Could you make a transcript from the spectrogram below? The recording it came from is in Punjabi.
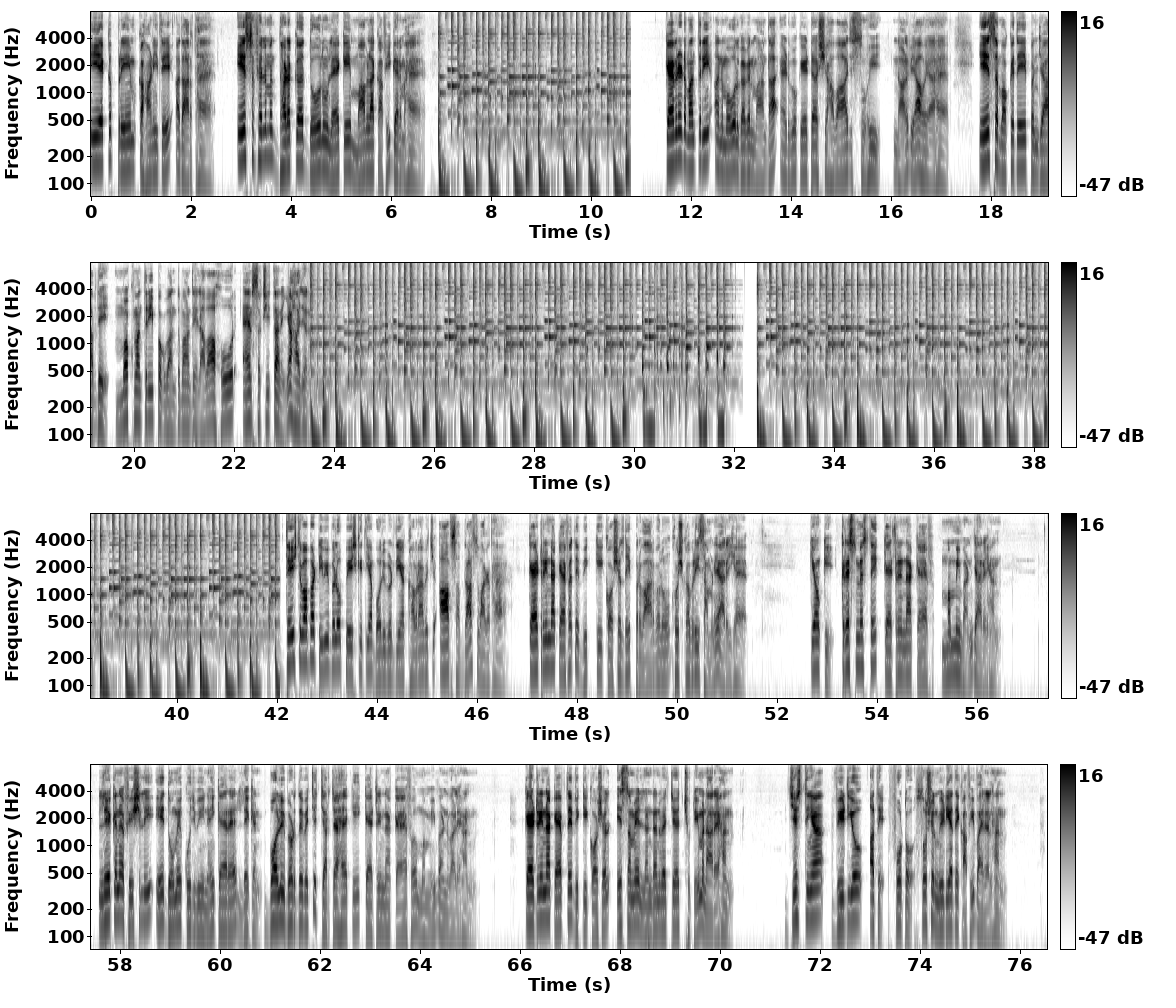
ਇਹ ਇੱਕ ਪ੍ਰੇਮ ਕਹਾਣੀ ਤੇ ਆਧਾਰਿਤ ਹੈ। ਇਸ ਫਿਲਮ ਧੜਕ 2 ਨੂੰ ਲੈ ਕੇ ਮਾਮਲਾ ਕਾਫੀ ਗਰਮ ਹੈ। ਕੈਬਨਿਟ ਮੰਤਰੀ ਅਨਮੋਲ ਗਗਨ ਮਾਨ ਦਾ ਐਡਵੋਕੇਟ ਸ਼ਹਬਾਜ਼ ਸੋਹੀ ਨਾਲ ਵਿਆਹ ਹੋਇਆ ਹੈ। ਇਸ ਮੌਕੇ ਤੇ ਪੰਜਾਬ ਦੇ ਮੁੱਖ ਮੰਤਰੀ ਭਗਵੰਤ ਮਾਨ ਦੇ ਇਲਾਵਾ ਹੋਰ ਅਹਿਮ ਸ਼ਖਸੀਅਤਾਂ ਰਹੀਆਂ ਹਾਜ਼ਰ। ਦੇਸ਼ ਤਵਾਬਾ ਟੀਵੀ ਵੱਲੋਂ ਪੇਸ਼ ਕੀਤੀਆਂ ਬਾਲੀਵੁੱਡ ਦੀਆਂ ਖਬਰਾਂ ਵਿੱਚ ਆਪ ਸਭ ਦਾ ਸਵਾਗਤ ਹੈ। ਕੈਟਰੀਨਾ ਕੈਫ ਅਤੇ ਵਿੱਕੀ ਕੌਸ਼ਲ ਦੇ ਪਰਿਵਾਰ ਵੱਲੋਂ ਖੁਸ਼ਖਬਰੀ ਸਾਹਮਣੇ ਆ ਰਹੀ ਹੈ। ਕਿਉਂਕਿ ਕ੍ਰਿਸਮਸ ਤੇ ਕੈਟਰੀਨਾ ਕੈਫ ਮੰਮੀ ਬਣ ਜਾ ਰਹੇ ਹਨ। ਲੇਕਿਨ ਅਫੀਸ਼ੀਅਲੀ ਇਹ ਦੋਵੇਂ ਕੁਝ ਵੀ ਨਹੀਂ ਕਹਿ ਰਹੇ, ਲੇਕਿਨ ਬਾਲੀਵੁੱਡ ਦੇ ਵਿੱਚ ਚਰਚਾ ਹੈ ਕਿ ਕੈਟਰੀਨਾ ਕੈਫ ਮੰਮੀ ਬਣਨ ਵਾਲੇ ਹਨ। ਕੈਟਰੀਨਾ ਕੈਫ ਤੇ ਵਿੱਕੀ ਕੌਸ਼ਲ ਇਸ ਸਮੇਂ ਲੰਡਨ ਵਿੱਚ ਛੁੱਟੀ ਮਨਾ ਰਹੇ ਹਨ। ਜਿਸ ਦੀਆਂ ਵੀਡੀਓ ਅਤੇ ਫੋਟੋ ਸੋਸ਼ਲ ਮੀਡੀਆ ਤੇ ਕਾਫੀ ਵਾਇਰਲ ਹਨ।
